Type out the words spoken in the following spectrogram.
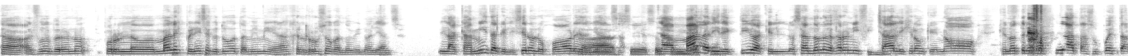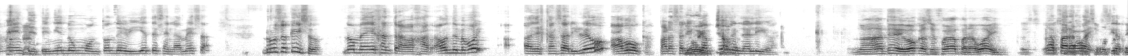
ah, al fútbol peruano. Por la mala experiencia que tuvo también Miguel Ángel Russo cuando vino a Alianza. La camita que le hicieron los jugadores de ah, Alianza. sí, la mala directiva, que, o sea, no lo dejaron ni fichar, le dijeron que no, que no tenemos plata supuestamente, teniendo un montón de billetes en la mesa. Russo, ¿qué hizo? No me dejan trabajar. ¿A dónde me voy? A, descansar. Y luego a Boca, para salir voy, campeón chao. en la liga. No, antes de Boca se fue a Paraguay. A el Paraguay, cierto.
